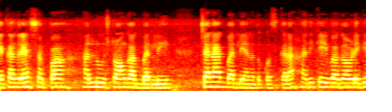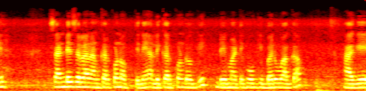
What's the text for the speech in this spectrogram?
ಯಾಕಂದರೆ ಸ್ವಲ್ಪ ಹಲ್ಲು ಸ್ಟ್ರಾಂಗ್ ಆಗಿ ಬರಲಿ, ಚೆನ್ನಾಗಿ ಬರಲಿ ಅನ್ನೋದಕ್ಕೋಸ್ಕರ. ಅದಕ್ಕೆ ಇವಾಗ ಅವಳಿಗೆ ಸಂಡೇಸ್ ಎಲ್ಲ ನಾನು ಕರ್ಕೊಂಡು ಹೋಗ್ತೀನಿ. ಅಲ್ಲಿ ಕರ್ಕೊಂಡೋಗಿ ಹೋಗಿ ಡಿಮಾರ್ಟಿಗೆ ಹೋಗಿ ಬರುವಾಗ. ಹಾಗೆ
